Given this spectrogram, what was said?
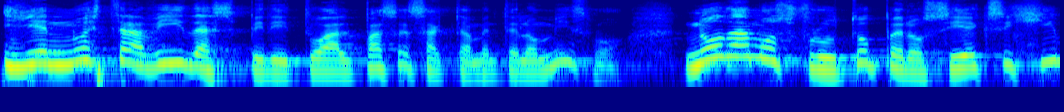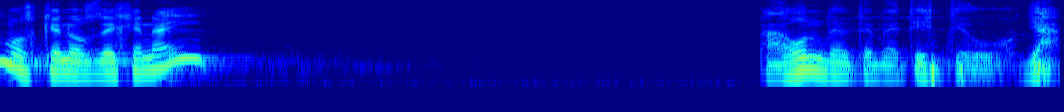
Y en nuestra vida espiritual pasa exactamente lo mismo. No damos fruto, pero sí exigimos que nos dejen ahí. ¿A dónde te metiste, Hugo? Ya.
